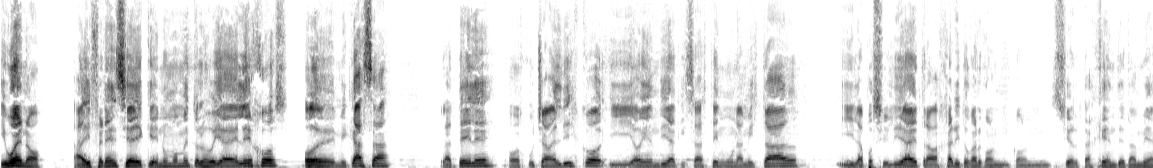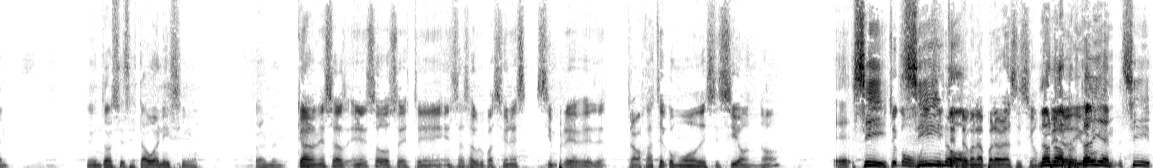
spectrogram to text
y bueno, a diferencia de que en un momento los veía de lejos o desde mi casa, la tele, o escuchaba el disco, y hoy en día quizás tengo una amistad y la posibilidad de trabajar y tocar con, con cierta gente también. Entonces está buenísimo, realmente. Claro, en esas, en esos, este, en esas agrupaciones siempre eh, trabajaste como de sesión, ¿no? Eh, sí, Estoy como muy insistente no. con la palabra sesión. No, no, pero está bien, sí.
